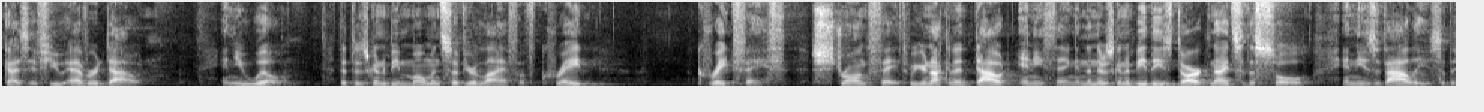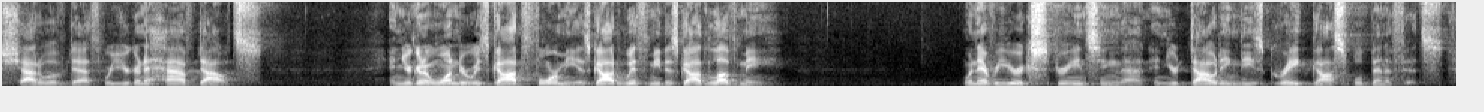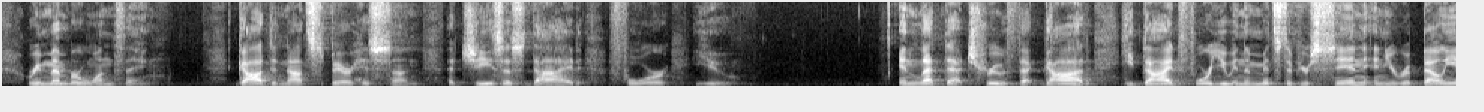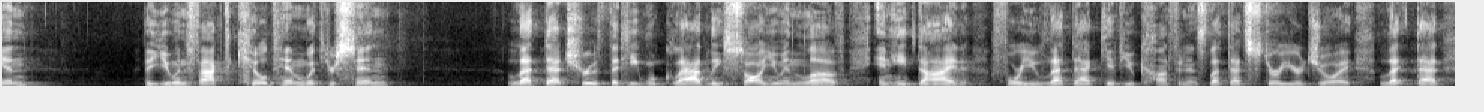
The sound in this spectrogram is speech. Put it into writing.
Guys, if you ever doubt, and you will, that there's going to be moments of your life of great, great faith, strong faith where you're not going to doubt anything. And then there's going to be these dark nights of the soul in these valleys of the shadow of death where you're going to have doubts. And you're going to wonder is God for me? Is God with me? Does God love me? Whenever you're experiencing that and you're doubting these great gospel benefits, remember one thing God did not spare his son, that Jesus died for you. And let that truth that God, He died for you in the midst of your sin and your rebellion, that you in fact killed Him with your sin, let that truth that He gladly saw you in love and He died for you, let that give you confidence. Let that stir your joy. Let that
